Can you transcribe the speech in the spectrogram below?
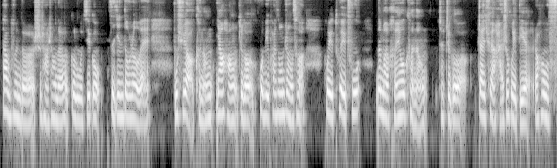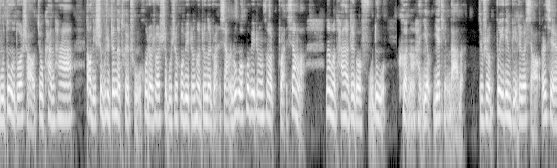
大部分的市场上的各路机构资金都认为不需要，可能央行这个货币宽松政策会退出，那么很有可能它这个债券还是会跌，然后幅度多少就看它到底是不是真的退出，或者说是不是货币政策真的转向。如果货币政策转向了，那么它的这个幅度可能还也也挺大的。就是不一定比这个小，而且，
